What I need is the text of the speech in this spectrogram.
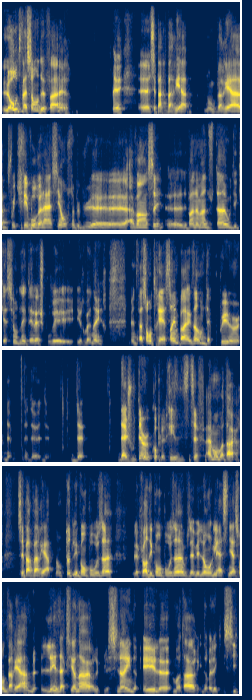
L'autre façon de faire, hein, euh, c'est par variable. Donc, variable, vous pouvez créer vos relations. C'est un peu plus euh, avancé, euh, dépendamment du temps ou des questions de l'intérêt, je pourrais y revenir. Mais une façon très simple, par exemple, d'ajouter un couple résistif à mon moteur, c'est par variable. Donc, tous les composants, la plupart des composants, vous avez l'onglet assignation de variables. Les actionneurs, le, cylindre et le moteur hydraulique ici,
